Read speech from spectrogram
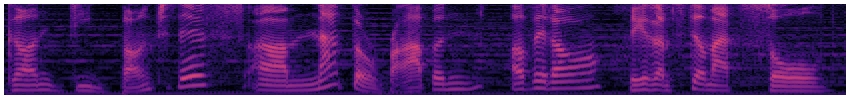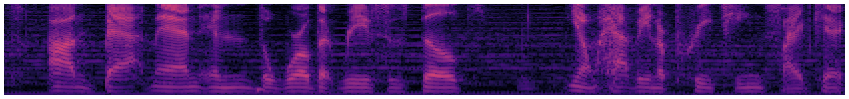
Gunn debunked this. Um, not the Robin of it all, because I'm still not sold on Batman in the world that Reeves has built you know, having a preteen sidekick,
